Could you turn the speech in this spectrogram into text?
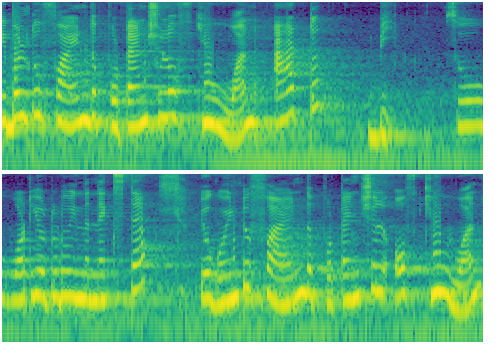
able to find the potential of q1 at b. So what you have to do in the next step you are going to find the potential of q1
